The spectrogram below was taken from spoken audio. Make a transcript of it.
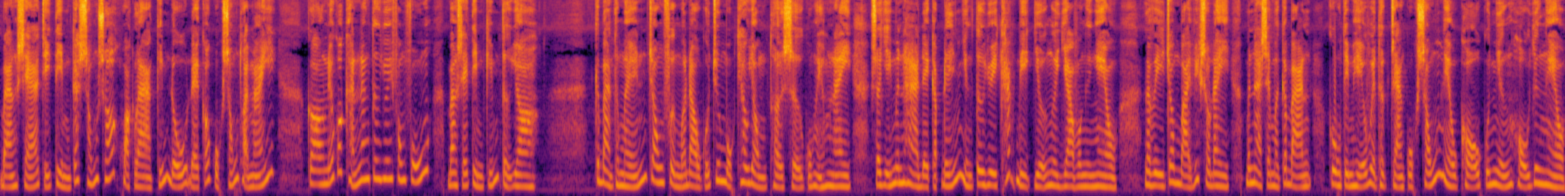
bạn sẽ chỉ tìm cách sống sót hoặc là kiếm đủ để có cuộc sống thoải mái. Còn nếu có khả năng tư duy phong phú, bạn sẽ tìm kiếm tự do. Các bạn thân mến, trong phần mở đầu của chuyên mục theo dòng thời sự của ngày hôm nay, Sở dĩ Minh Hà đề cập đến những tư duy khác biệt giữa người giàu và người nghèo là vì trong bài viết sau đây, Minh Hà sẽ mời các bạn cùng tìm hiểu về thực trạng cuộc sống nghèo khổ của những hộ dân nghèo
